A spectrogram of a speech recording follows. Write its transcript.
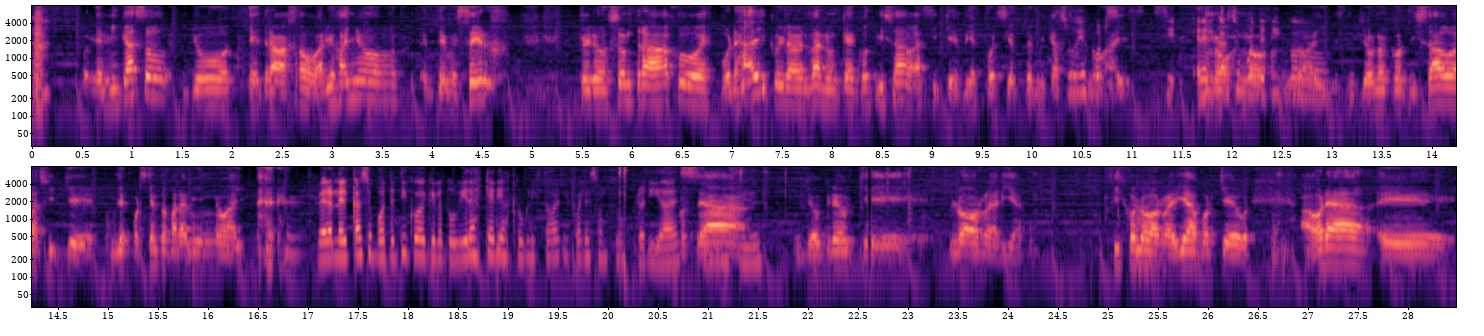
En mi caso, yo he trabajado varios años de mesero, pero son trabajos esporádicos y la verdad nunca he cotizado, así que 10% en mi caso Tu 10%, no hay. En el No, caso no, hipotético, no hay. Yo no he cotizado, así que 10% para mí no hay. pero en el caso hipotético de que lo tuvieras, ¿qué harías tú, Cristóbal? ¿Y cuáles son tus prioridades? O sea, yo creo que lo ahorraría. Fijo lo Ah. ahorraría porque ahora eh,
